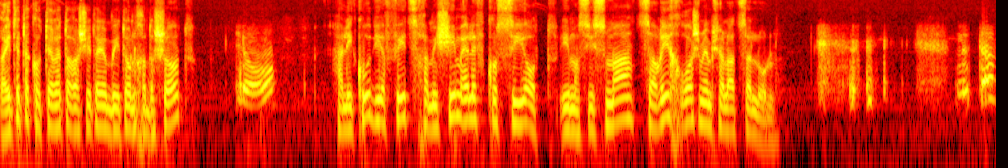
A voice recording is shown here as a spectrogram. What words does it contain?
ראית את הכותרת הראשית היום בעיתון חדשות? לא. הליכוד יפיץ 50 אלף כוסיות עם הסיסמה צריך ראש ממשלה צלול. נו טוב,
